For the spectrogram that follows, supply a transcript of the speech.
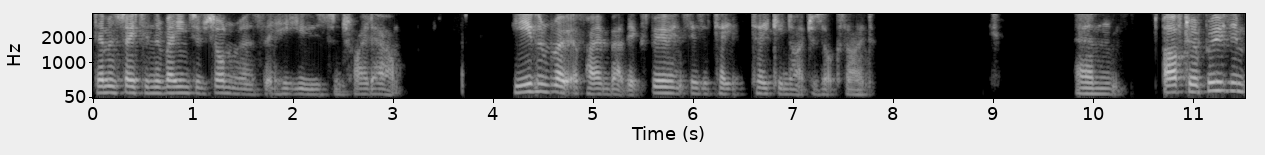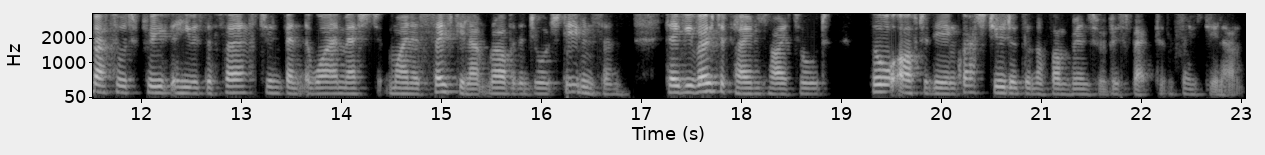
demonstrating the range of genres that he used and tried out. He even wrote a poem about the experiences of ta- taking nitrous oxide. Um, after a bruising battle to prove that he was the first to invent the wire meshed miner's safety lamp rather than George Stephenson, Davy wrote a poem titled Thought After the Ingratitude of the Northumbrians with Respect to the Safety Lamp.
